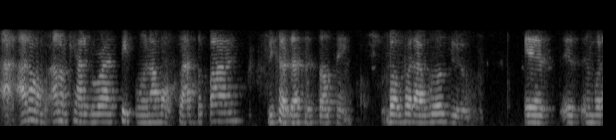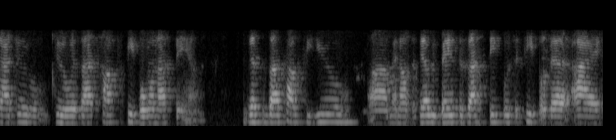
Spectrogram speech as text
I, I don't I don't categorize people, and I won't classify because that's insulting. But what I will do is is and what I do do is I talk to people when I see them. Just as I talk to you, um, and on a daily basis, I speak with the people that I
